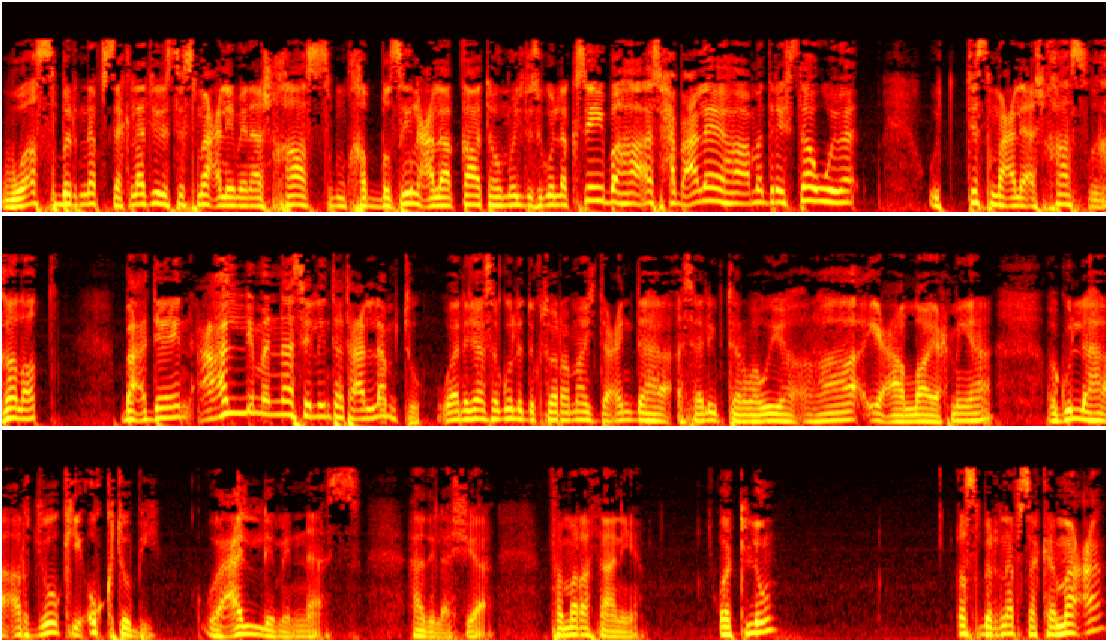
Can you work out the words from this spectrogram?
واصبر نفسك. لا تجلس تسمع لي من أشخاص مخبصين علاقاتهم ويجلس يقول لك سيبها أسحب عليها ما أدري إيش تسوي. وتسمع لأشخاص غلط. بعدين علم الناس اللي انت تعلمته. وأنا جالس أقول للدكتورة ماجدة عندها أساليب تربوية رائعة الله يحميها. أقول لها ارجوك اكتبي وعلم الناس هذه الأشياء. فمرة ثانية اتلو اصبر نفسك مع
